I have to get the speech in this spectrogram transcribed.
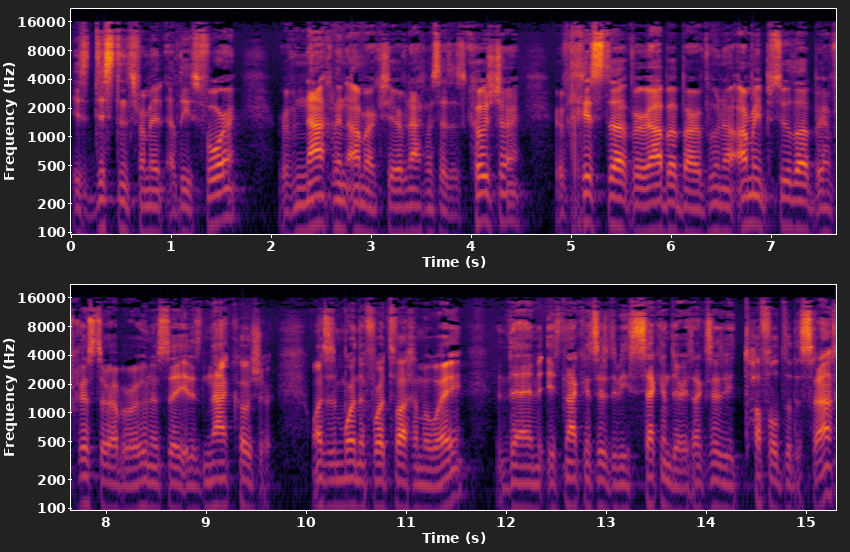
is distance from it at least four. Rav Nachman Amar, Rav Nachman says it's kosher. Rav Chisda Verabba Baravuna Amri Psula, Rav Chisda Rabba Ravuna say it is not kosher. Once it's more than four tvachim away, then it's not considered to be secondary. It's not considered to be tuffled to the schach.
